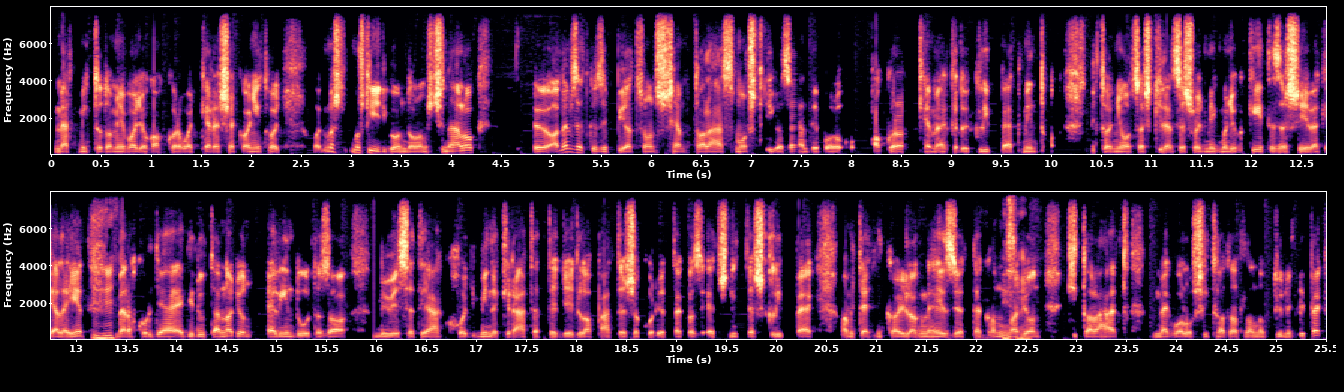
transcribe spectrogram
mert mit tudom, én vagyok akkor, vagy keresek annyit, hogy, hogy most, most így gondolom, és csinálok, a nemzetközi piacon sem találsz most igazándiból akkora emelkedő klippet, mint, mint a 8-as, 9-es, vagy még mondjuk a 2000-es évek elején, uh-huh. mert akkor ugye egy idő után nagyon elindult az a művészeti ág, hogy mindenki rátett egy-egy lapát, és akkor jöttek az etchnites klippek, ami technikailag nehéz jöttek, a nagyon kitalált, megvalósíthatatlanok tűnő klippek.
